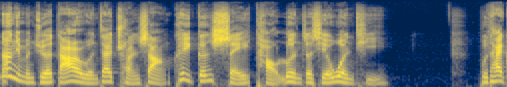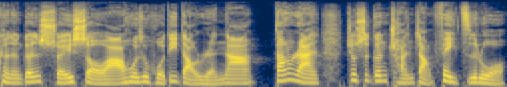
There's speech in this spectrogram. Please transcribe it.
那你们觉得达尔文在船上可以跟谁讨论这些问题？不太可能跟水手啊，或是火地岛人啊。当然就是跟船长费兹罗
